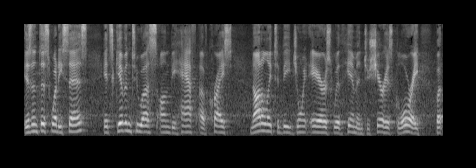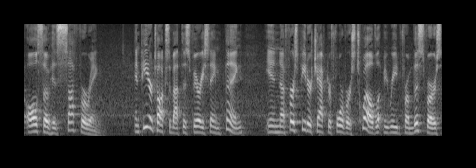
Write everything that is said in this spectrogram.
Isn't this what he says? It's given to us on behalf of Christ, not only to be joint heirs with him and to share his glory, but also his suffering. And Peter talks about this very same thing in 1 uh, Peter chapter 4 verse 12. Let me read from this verse.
